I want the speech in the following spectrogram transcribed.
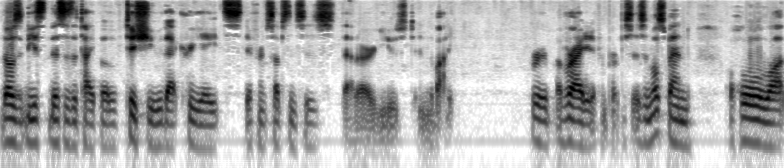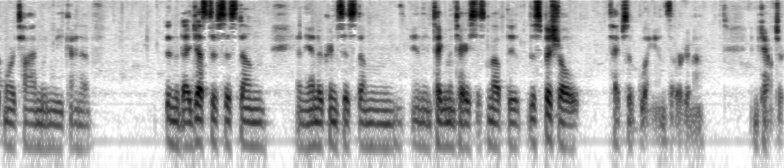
those these this is the type of tissue that creates different substances that are used in the body for a variety of different purposes. And we'll spend a whole lot more time when we kind of in the digestive system and the endocrine system and the integumentary system of the, the special types of glands that we're going to encounter.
